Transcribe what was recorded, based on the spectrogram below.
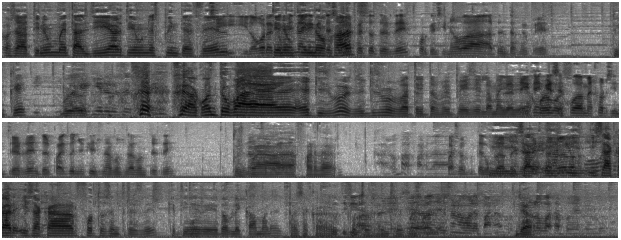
o sea, tiene un Metal Gear, tiene un Splinter Cell, Sí, y luego tiene un recomiendan que Kingdom quites el Hearts. efecto 3D porque si no va a 30 FPS. ¿Y qué? ¿Y ¿Para qué quieres los FPS? ¿A cuánto va eh, Xbox? Xbox va a 30 FPS en la Pero te mayoría de dicen que juegos. se juega mejor sin 3D, entonces ¿para qué coño quieres una consola con 3D? Pues una para chorrada. fardar. Claro, para fardar. Para eso te Y, sa- PlayStation y- y- y sacar, y sacar fotos en 3D, que tiene de doble cámara para sacar Utilidad. fotos en 3D. Eso, vale. eso no vale para nada, porque Ya. no lo vas a poder ver.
